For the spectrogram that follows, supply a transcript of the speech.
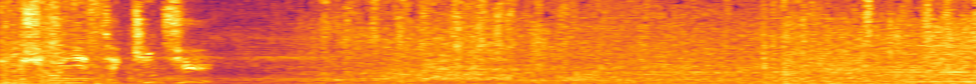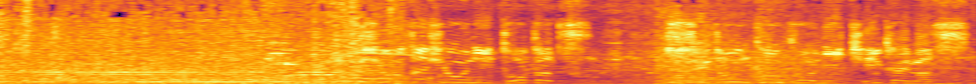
目標に接近中。目標座標に到達。手動航行に切り替えます。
